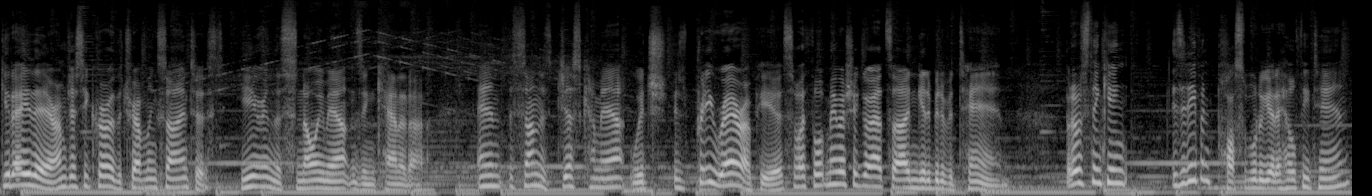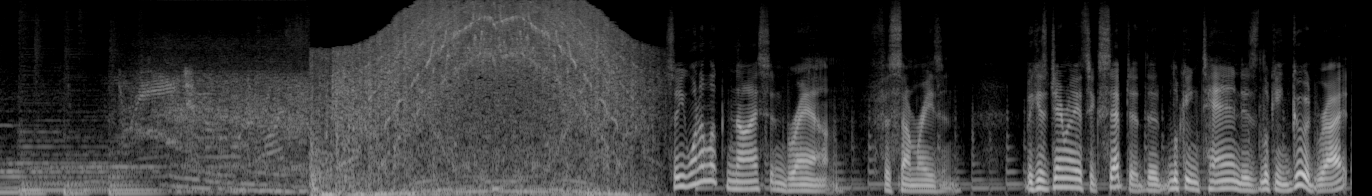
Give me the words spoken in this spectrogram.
G'day there, I'm Jesse Crowe, the travelling scientist, here in the snowy mountains in Canada. And the sun has just come out, which is pretty rare up here, so I thought maybe I should go outside and get a bit of a tan. But I was thinking, is it even possible to get a healthy tan? So you want to look nice and brown for some reason. Because generally it's accepted that looking tanned is looking good, right?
